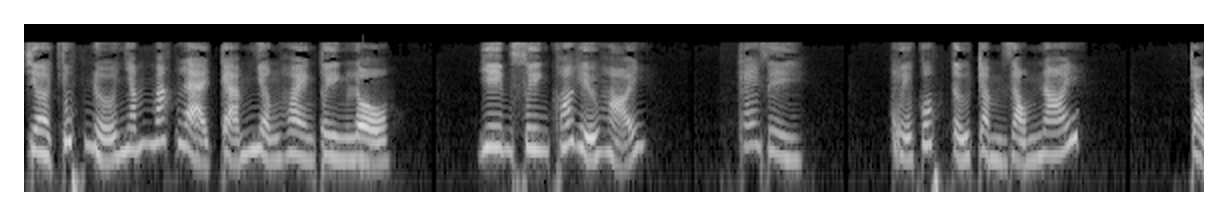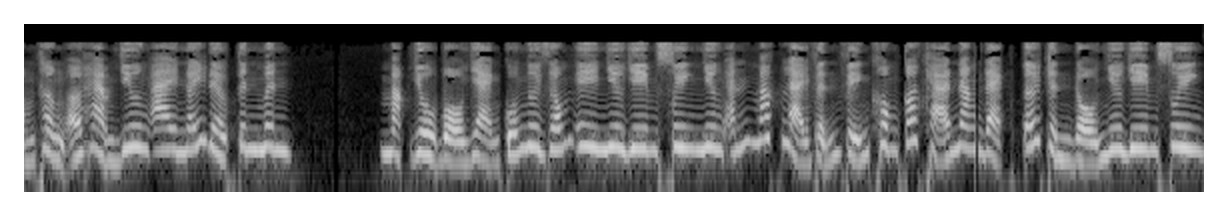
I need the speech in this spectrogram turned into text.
Chờ chút nữa nhắm mắt lại cảm nhận hoàng tuyền lộ. Diêm Xuyên khó hiểu hỏi. Cái gì? Hữu cốt tử trầm giọng nói. Trọng thần ở Hàm Dương ai nấy đều tinh minh. Mặc dù bộ dạng của ngươi giống y như Diêm Xuyên nhưng ánh mắt lại vĩnh viễn không có khả năng đạt tới trình độ như Diêm Xuyên.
